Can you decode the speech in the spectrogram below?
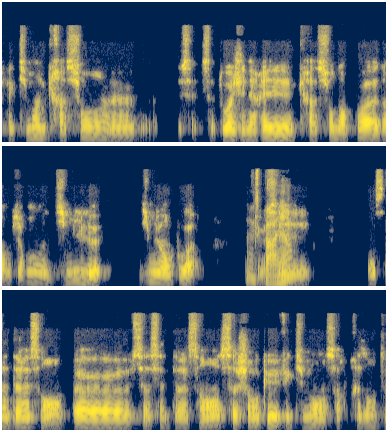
effectivement une création. Ça, ça, doit générer une création d'emplois d'environ 10 000, 10 000 emplois. Ah, c'est pas rien. C'est intéressant, euh, c'est assez intéressant, sachant que effectivement ça représente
